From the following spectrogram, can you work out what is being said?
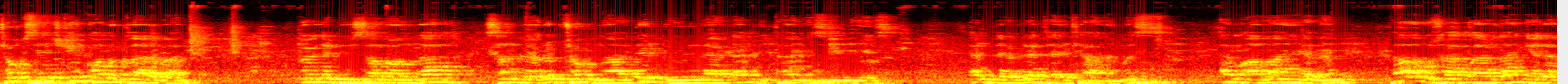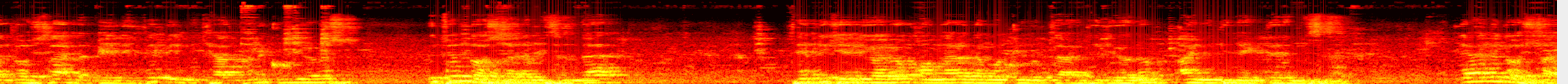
Çok seçkin konuklar var. Böyle bir salonda sanıyorum çok nadir düğünlerden bir tanesindeyiz. Hem devlet erkanımız hem Alanya'nın ta uzaklardan gelen dostlarla birlikte bir nikahını kuruyoruz. Bütün dostlarımızın da tebrik ediyorum, onlara da mutluluklar diliyorum aynı dileklerimizle. Değerli dostlar,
